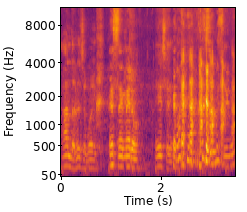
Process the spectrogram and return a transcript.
Ándale, ese güey. Ese mero. Ese. ¿Cómo se llama ese, güey?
